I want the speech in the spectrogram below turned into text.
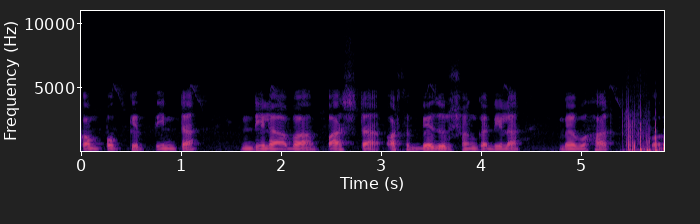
কমপক্ষে তিনটা ঢিলা বা পাঁচটা অর্থাৎ বেজুর সংখ্যা ঢিলা ব্যবহার করো।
